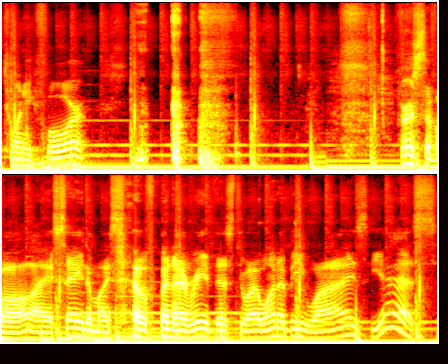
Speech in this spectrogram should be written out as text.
24. First of all, I say to myself when I read this, do I want to be wise? Yes.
